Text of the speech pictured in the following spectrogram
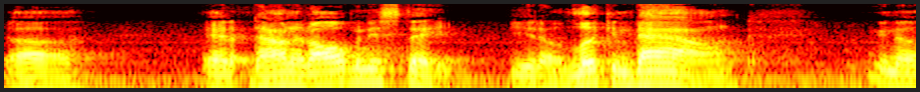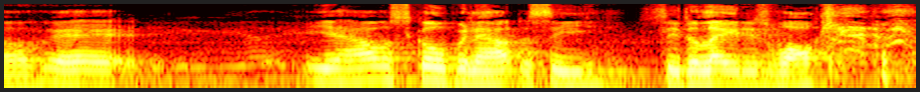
uh, at, down at Albany State, you know, looking down, you know. eh, yeah, I was scoping out to see, see the ladies walking.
